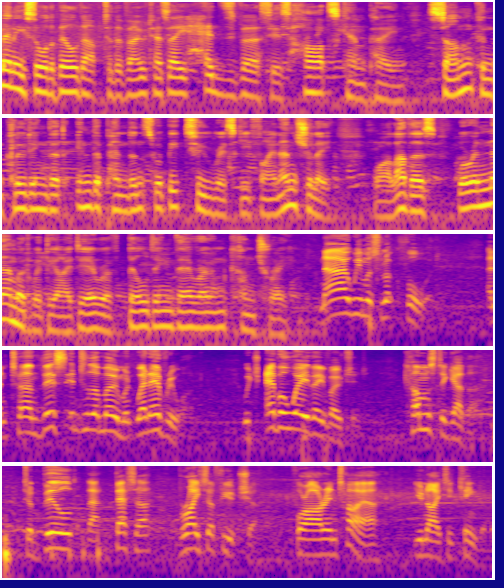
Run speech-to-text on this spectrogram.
Many saw the build up to the vote as a heads versus hearts campaign, some concluding that independence would be too risky financially, while others were enamoured with the idea of building their own country. Now we must look forward and turn this into the moment when everyone, whichever way they voted, comes together to build that better, brighter future for our entire United Kingdom.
